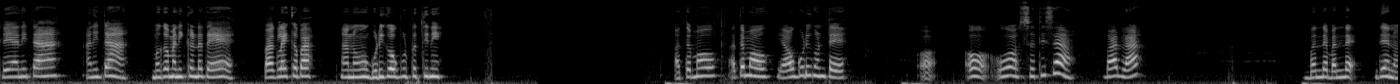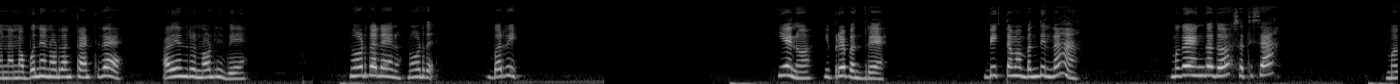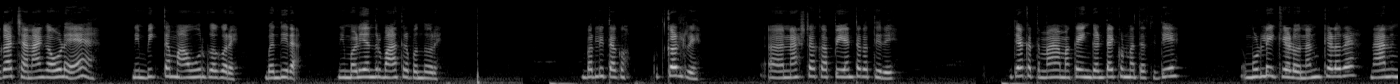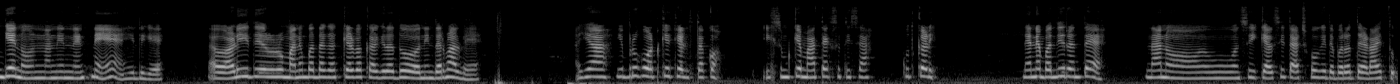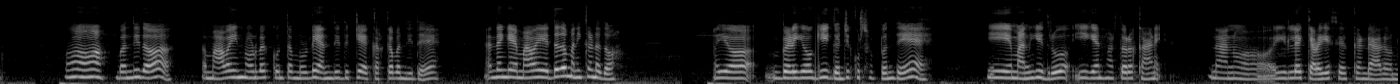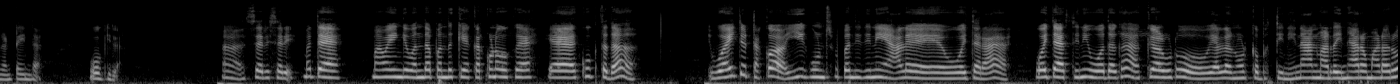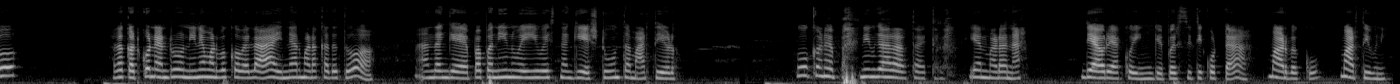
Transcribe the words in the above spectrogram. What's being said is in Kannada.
ಲೇ ಅನಿತಾ ಅನಿತಾ ಮಗ ಮನಿಕೊಂಡದೆ ಬಾಗ್ಲಾಯ್ಕ ಬಾ ನಾನು ಗುಡಿಗೆ ಹೋಗ್ಬಿಟ್ಟು ಬರ್ತೀನಿ. ಅತ್ತಮ್ಮವ್ ಅತ್ತಮ್ಮವ್ ಯಾವ ಗುಡಿ ಹೊಂಟೆ? ಅ, ಓ ಓ ಸತೀಶ ಬಾರ್ಲಾ? ಬಂದೆ ಬಂದೆ. ಇದೇನು ನನ್ನ ಒಬ್ಬನೇ ನೋಡ್ದಂಗೆ ಕಾಣ್ತಿದೆ? ಅಳಿಯಂದ್ರು ನೋಡ್ಲಿಲ್ವೇ? ನೋಡ್ದಲ್ಲ ಏನು ನೋಡಿದೆ. ಬರ್ರಿ. ಏನು ಇಬ್ಬರೇ ಬಂದ್ರೆ? ಬಿಗ್ ತಮ್ಮ ಬಂದಿಲ್ಲ ಮಗ ಹೆಂಗದು ಸತೀಶ? ಮಗ ಚೆನ್ನಾಗಿ ಅವಳೆ. ನಿಮ್ಮ ಬಿಗ್ ತಮ್ಮ ಊರಿಗೆ ಹೋಗೋರೆ. ಬಂದಿರ? ನಿಮ್ಮ ಅಂದ್ರೆ ಮಾತ್ರ ಬಂದವ್ರೆ. ಬರಲಿ ತಗೋ, ಕುತ್ಕೊಳ್ರಿ. ನಾಷ್ಟಾ ಕಾಪಿ ಏನು ತಗೋತೀರಿ? ಇದ್ಯಾಕತ್ತಮ್ಮ ಮಕ್ಕ ಹಿಂಗೆ ಗಂಟೆ ಹಾಕೊಂಡು ಮಾತಾಡ್ತಿದ್ದಿ? ಮುರಳಿ ಕೇಳು ನನ್ನ ಕೇಳಿದ್ರೆ ನಾನು ನಿನ್ಗೇನು ನಾನು ನಿನ್ನ ನೆಂಟನೆ ಇಲ್ಲಿಗೆ. ಅಳಿದಿರೋರು ಮನೆಗೆ ಬಂದಾಗ ಕೇಳಬೇಕಾಗಿರೋದು ನಿನ್ನ ಧರ್ಮ ಅಲ್ವೇ? ಅಯ್ಯ, ಇಬ್ರಿಗೂ ಒಟ್ಟಿಗೆ ಕೇಳಿ ತಕೋ. ಈಗ ಸುಮ್ಕೆ ಮಾತಾಡ್ಸತಿ ಸಾ ಕುತ್ಕೊಳ್ಳಿ. ನೆನ್ನೆ ಬಂದಿರಂತೆ. ನಾನು ಒಂದ್ಸಿ ಕೆಲಸ ತಾಚ್ಕೋಗಿದ್ದೆ, ಬರೋದು ಎಡಾಯ್ತು ಹ್ಞೂ ಹ್ಞೂ ಬಂದಿದ್ದೋ ಮಾವ ಹಿಂಗೆ ನೋಡಬೇಕು ಅಂತ ಮುರಳಿ ಅಂದಿದ್ದಕ್ಕೆ ಕರ್ಕ ಬಂದಿದ್ದೆ. ಅಂದಂಗೆ ಮಾವ ಎದ್ದದ ಮನಿಕಣದು ಅಯ್ಯೋ, ಬೆಳಿಗ್ಗೆ ಹೋಗಿ ಗಂಜಿ ಕುಡ್ಸ್ಬಿಟ್ಟು ಬಂದೆ. ಈ ಮನಗಿದ್ರು ಈಗೇನು ಮಾಡ್ತಾರೋ ಕಾಣೆ. ನಾನು ಇಲ್ಲೇ ಕೆಳಗೆ ಸೇರ್ಕೊಂಡೆ ಆಲ ಒಂದು ಗಂಟೆಯಿಂದ. ಹೋಗಿಲ್ಲ. ಹಾಂ ಸರಿ ಸರಿ. ಮತ್ತೆ ಮಾವ ಹಿಂಗೆ ಒಂದ ಪಂದಕ್ಕೆ ಕರ್ಕೊಂಡು ಹೋಗಕ್ಕೆ ಕೂಗ್ತದ? ಹೋಯ್ತು ತಕೋ ಈಗ ಉಣ್ಸ್ಬಿಟ್ಟು ಬಂದಿದ್ದೀನಿ, ಆಳೆ ಹೋಯ್ತಾರ. ಹೋಯ್ತಾ ಇರ್ತೀನಿ, ಹೋದಾಗ ಕೇಳ್ಬಿಟ್ಟು ಎಲ್ಲ ನೋಡ್ಕೊ ಬರ್ತೀನಿ. ನಾನು ಮಾಡ್ದೆ ಇನ್ಯಾರೋ ಮಾಡೋರು? ಅಲ್ಲ, ಕಟ್ಕೊಂಡು ಅಂದರು ನೀನೇ ಮಾಡಬೇಕು ಅವೆಲ್ಲ? ಇನ್ಯಾರು ಮಾಡೋಕ್ಕಾದತ್ತು ಅಂದಂಗೆ, ಪಾಪ ನೀನು ಈ ವಯಸ್ಸಿನಾಗೆ ಎಷ್ಟು ಅಂತ ಮಾಡ್ತಿ ಹೇಳು. ಹ್ಞೂ ಕಣಪ್ಪ ನಿನ್ಗಾರ ಅರ್ಥ ಆಯ್ತಲ್ಲ? ಏನು ಮಾಡೋಣ? ದೇವ್ರು ಯಾಕೋ ಹಿಂಗೆ ಪರಿಸ್ಥಿತಿ ಕೊಟ್ಟ? ಮಾಡಬೇಕು, ಮಾಡ್ತೀವಿ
